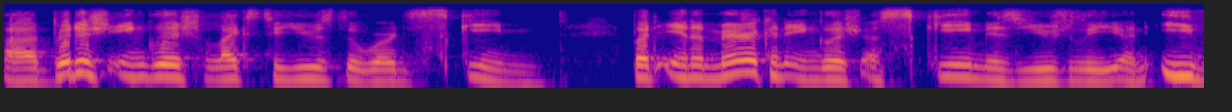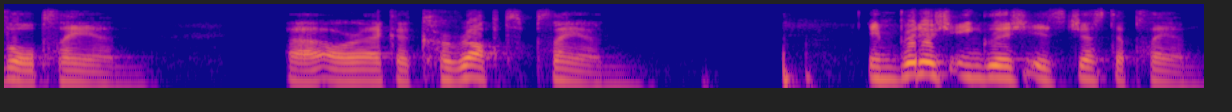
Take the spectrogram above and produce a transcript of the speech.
uh, British English likes to use the word scheme, but in American English, a scheme is usually an evil plan uh, or like a corrupt plan. In British English, it's just a plan.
